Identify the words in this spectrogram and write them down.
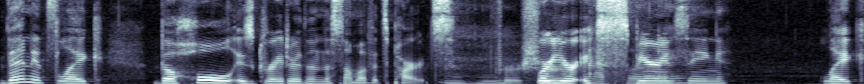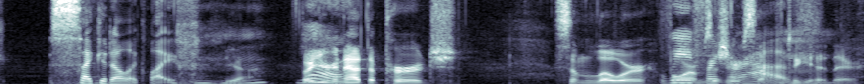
then it's like the whole is greater than the sum of its parts Mhm. for sure where you're Absolutely. experiencing like psychedelic life Yeah. Mhm. but you're gonna have to purge some lower We forms for of sure yourself to get there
